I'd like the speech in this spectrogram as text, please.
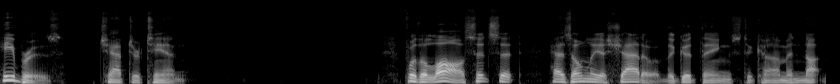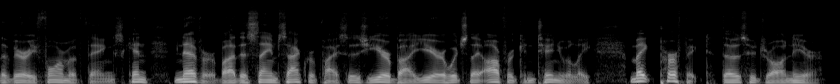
Hebrews chapter 10. For the law, since it has only a shadow of the good things to come and not the very form of things, can never, by the same sacrifices year by year which they offer continually, make perfect those who draw near.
